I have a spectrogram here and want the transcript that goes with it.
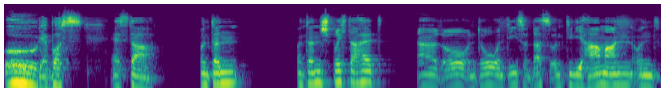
oh, der Boss, er ist da. Und dann, und dann spricht er halt, ah, so und so und dies und das und Didi Hamann und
